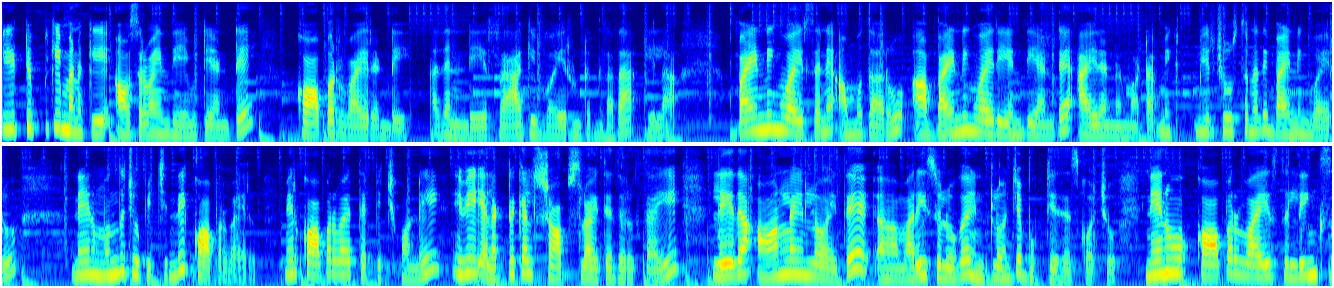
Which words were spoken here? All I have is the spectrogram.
ఈ టిప్కి మనకి అవసరమైంది ఏమిటి అంటే కాపర్ వైర్ అండి. అదండి రాగి వైర్ ఉంటుంది కదా ఇలా. బైండింగ్ వైర్స్ అని అమ్ముతారు. ఆ బైండింగ్ వైర్ ఏంటి అంటే ఐరన్ అనమాట మీకు మీరు చూస్తున్నది బైండింగ్ వైరు నేను ముందు చూపించింది కాపర్ వైర్ మీరు కాపర్ వైర్ తెప్పించుకోండి. ఇవి ఎలక్ట్రికల్ షాప్స్లో అయితే దొరుకుతాయి. లేదా ఆన్లైన్లో అయితే మరీ సులువుగా ఇంట్లోంచే బుక్ చేసేసుకోవచ్చు. నేను కాపర్ వైర్స్ లింక్స్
